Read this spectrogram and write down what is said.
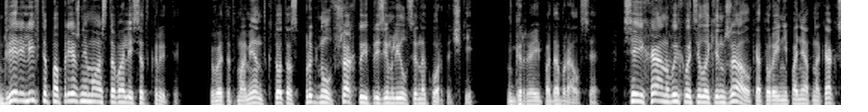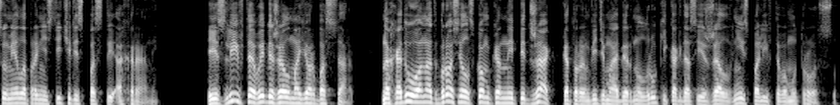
Двери лифта по-прежнему оставались открыты. В этот момент кто-то спрыгнул в шахту и приземлился на корточки. Грей подобрался. Сейхан выхватила кинжал, который непонятно как сумела пронести через посты охраны. Из лифта выбежал майор Бассар. На ходу он отбросил скомканный пиджак, которым, видимо, обернул руки, когда съезжал вниз по лифтовому тросу.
